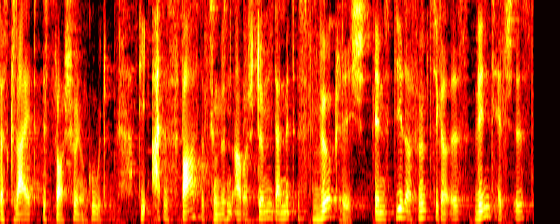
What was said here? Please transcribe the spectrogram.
das Kleid ist zwar schön und gut, die Accessoires dazu müssen aber stimmen, damit es wirklich im Stil der 50er ist, Vintage ist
